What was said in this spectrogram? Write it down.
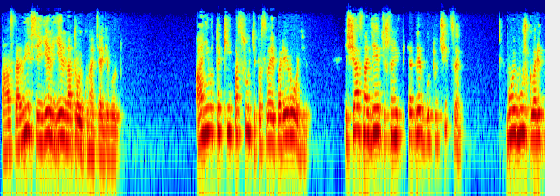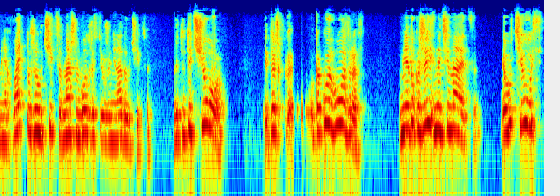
а остальные все еле-еле на тройку натягивают. Они вот такие по сути, по своей природе. И сейчас надеются, что они в 50 лет будут учиться. Мой муж говорит мне, хватит уже учиться, в нашем возрасте уже не надо учиться. Говорит, ты чё? Это ж какой возраст? У меня только жизнь начинается. Я учусь.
